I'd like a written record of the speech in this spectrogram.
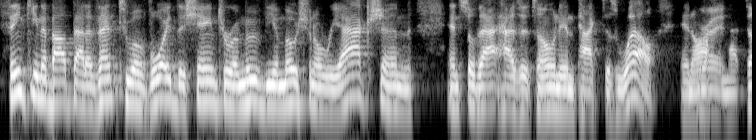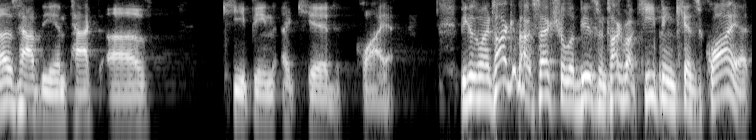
thinking about that event to avoid the shame to remove the emotional reaction and so that has its own impact as well and often Right. that does have the impact of keeping a kid quiet because when I talk about sexual abuse, when I talk about keeping kids quiet,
